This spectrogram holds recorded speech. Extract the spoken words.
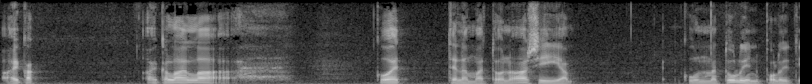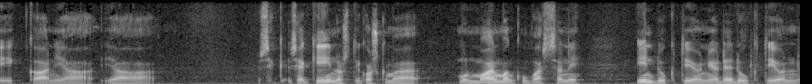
aika, aika lailla koettelematon asia, kun mä tulin politiikkaan ja, ja se, se kiinnosti, koska mä mun maailmankuvassani induktion ja deduktion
